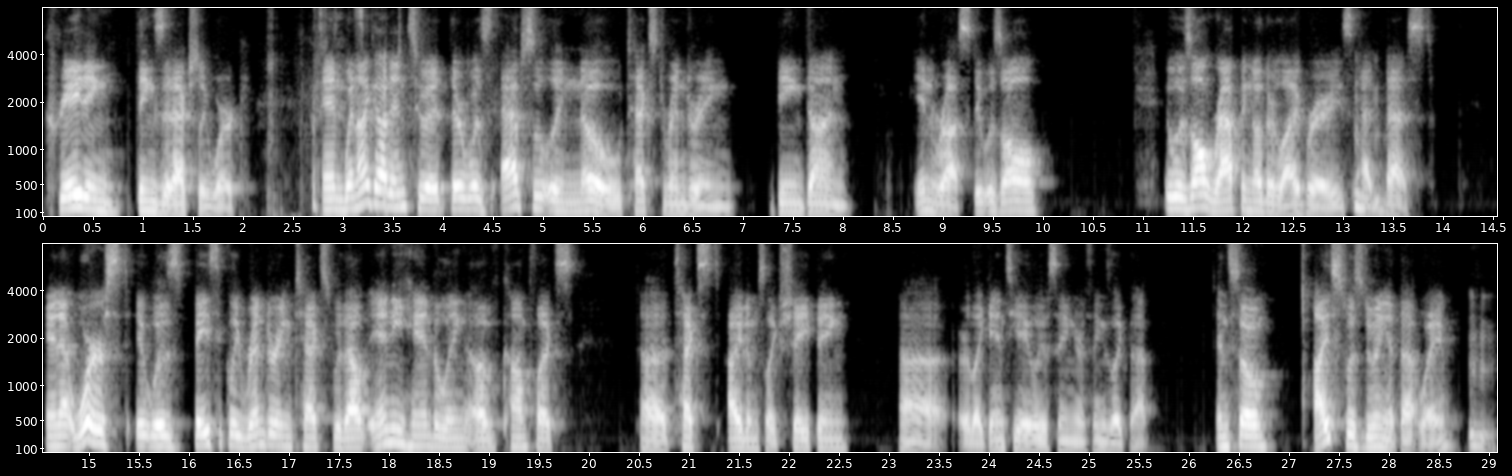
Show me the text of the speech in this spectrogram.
creating things that actually work and when i got into it there was absolutely no text rendering being done in rust it was all it was all wrapping other libraries Mhm. at best and at worst it was basically rendering text without any handling of complex uh, text items like shaping uh, or like anti-aliasing or things like that. And so Iced was doing it that way, Mhm.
